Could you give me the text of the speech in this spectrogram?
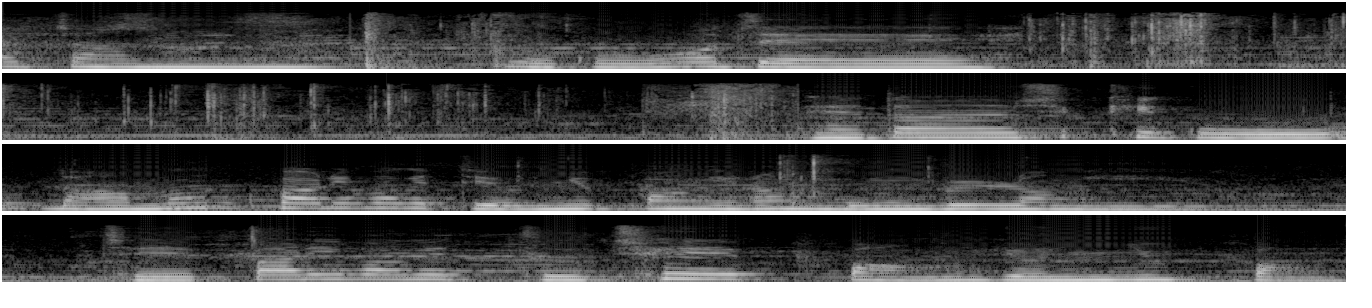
짜잔. 요거 어제 배달시키고 남은 파리바게뜨 연유빵이랑 몽블랑이에요. 제 파리바게뜨 최애빵, 연유빵.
